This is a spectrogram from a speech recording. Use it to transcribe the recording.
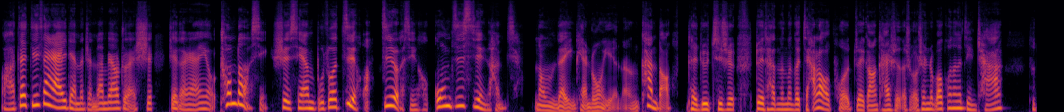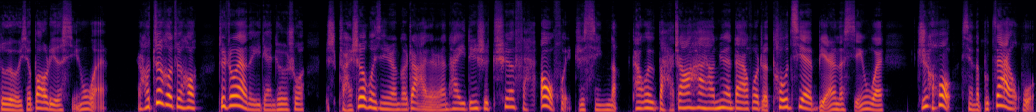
啊。再接下来一点的诊断标准是，这个人有冲动性，事先不做计划，激惹性和攻击性很强。那我们在影片中也能看到，他就其实对他的那个假老婆，最刚开始的时候，甚至包括那个警察，他都有一些暴力的行为。然后最后最后最重要的一点就是说。反社会型人格障碍的人，他一定是缺乏懊悔之心的。他会把伤害啊、虐待或者偷窃别人的行为之后显得不在乎，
